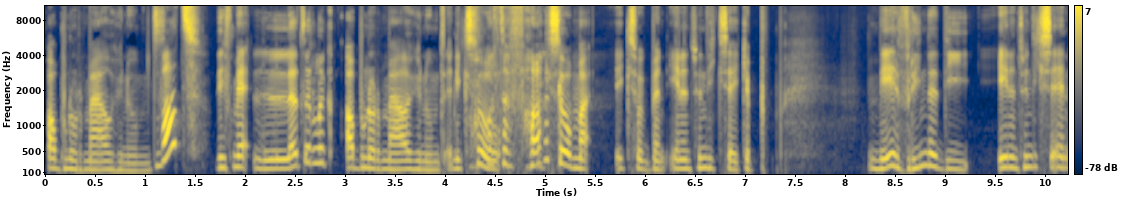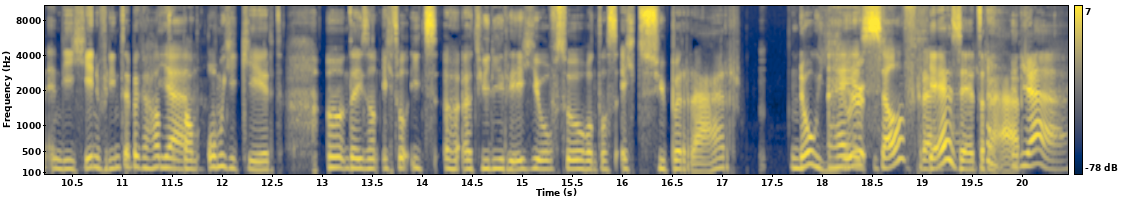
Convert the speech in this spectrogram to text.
abnormaal genoemd. Wat? Die heeft mij letterlijk abnormaal genoemd. En ik zo, What the fuck? ik zo, maar ik zo, ik ben 21. Ik zei, ik heb meer vrienden die 21 zijn en die geen vriend hebben gehad Ja. dan omgekeerd. Eh, dat is dan echt wel iets eh, uit jullie regio of zo, want dat is echt super raar. No, Hij is zelf raar. Jij bent raar. Ja.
